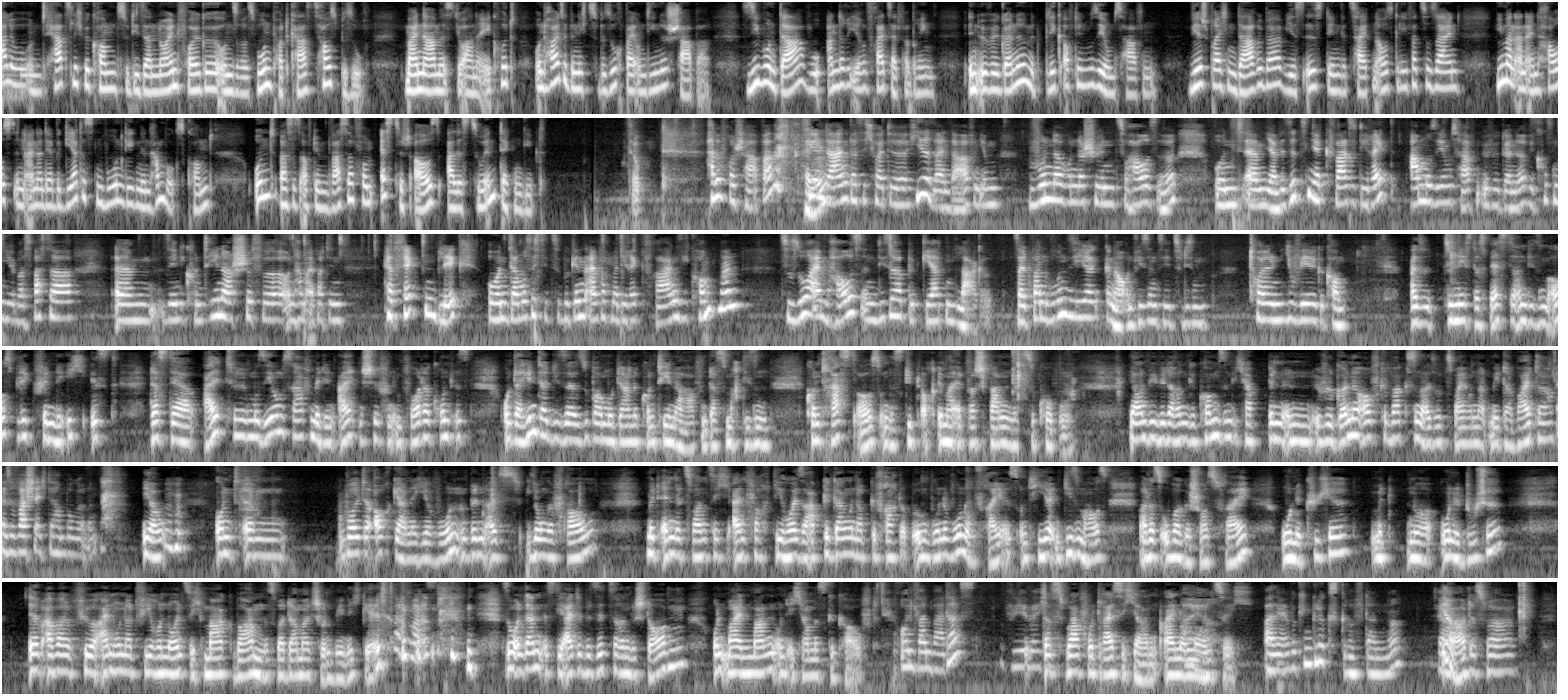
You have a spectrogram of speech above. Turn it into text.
Hallo und herzlich willkommen zu dieser neuen Folge unseres Wohnpodcasts Hausbesuch. Mein Name ist Joanna Ekrut und heute bin ich zu Besuch bei Undine Schaper. Sie wohnt da, wo andere ihre Freizeit verbringen, in Övelgönne mit Blick auf den Museumshafen. Wir sprechen darüber, wie es ist, den Gezeiten ausgeliefert zu sein, wie man an ein Haus in einer der begehrtesten Wohngegenden Hamburgs kommt und was es auf dem Wasser vom Esstisch aus alles zu entdecken gibt. So. Hallo Frau Schaper, Hallo. vielen Dank, dass ich heute hier sein darf in Ihrem wunder wunderschönen Zuhause. Und ähm, ja, wir sitzen ja quasi direkt am Museumshafen Övelgönne. Wir gucken hier übers Wasser, ähm, sehen die Containerschiffe und haben einfach den perfekten Blick. Und da muss ich Sie zu Beginn einfach mal direkt fragen, wie kommt man zu so einem Haus in dieser begehrten Lage? Seit wann wohnen Sie hier genau und wie sind Sie zu diesem tollen Juwel gekommen? Also zunächst das Beste an diesem Ausblick, finde ich, ist, dass der alte Museumshafen mit den alten Schiffen im Vordergrund ist und dahinter dieser supermoderne Containerhafen. Das macht diesen Kontrast aus und es gibt auch immer etwas Spannendes zu gucken. Ja, und wie wir daran gekommen sind, ich hab, bin in Övelgönne aufgewachsen, also 200 Meter weiter. Also waschechte Hamburgerin. Ja, mhm. und ähm, wollte auch gerne hier wohnen und bin als junge Frau mit Ende 20 einfach die Häuser abgegangen und habe gefragt, ob irgendwo eine Wohnung frei ist. Und hier in diesem Haus war das Obergeschoss frei, ohne Küche, mit nur ohne Dusche. Äh, aber für 194 Mark warm, das war damals schon wenig Geld. Ach was. So, und dann ist die alte Besitzerin gestorben und mein Mann und ich haben es gekauft. Und wann war das? Wie, das war vor 30 Jahren, 91. Ah, ja. Also ja, wirklich ein Glücksgriff dann, ne? Ja. ja, das war,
